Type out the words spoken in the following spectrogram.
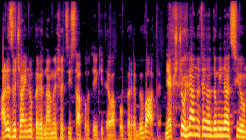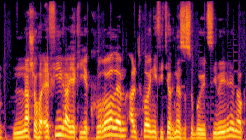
Але звичайно, перед нами ще ці сапорти, які треба поперебивати. Якщо глянути на домінацію нашого ефіра, який є королем альткоїнів і тягне за собою цілий ринок,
